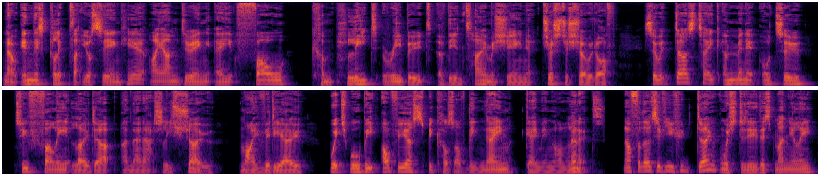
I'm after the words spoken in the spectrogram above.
Now, in this clip that you're seeing here, I am doing a full complete reboot of the entire machine just to show it off. So it does take a minute or two to fully load up and then actually show my video, which will be obvious because of the name Gaming on Linux. Now, for those of you who don't wish to do this manually,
